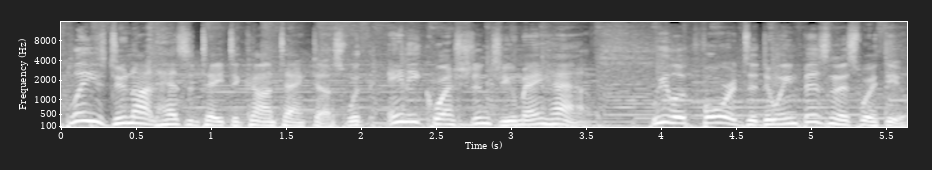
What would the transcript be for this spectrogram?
Please do not hesitate to contact us with any questions you may have. We look forward to doing business with you.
